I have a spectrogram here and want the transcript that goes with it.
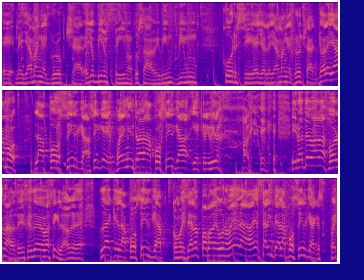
eh, le llaman el group chat. Ellos bien finos, tú sabes, bien, bien cursi. Ellos le llaman el group chat. Yo le llamo la posirga. Así que pueden entrar a posirga y escribir y no te va la forma, lo estoy diciendo de vacilón. Tú sabes que la posirga, como decían los papás de uno, mira, váyase a limpiar la posirga. Pues,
